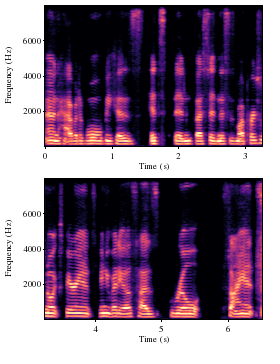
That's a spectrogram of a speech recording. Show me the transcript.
uninhabitable because it's been busted, and this is my personal experience, anybody else has real science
